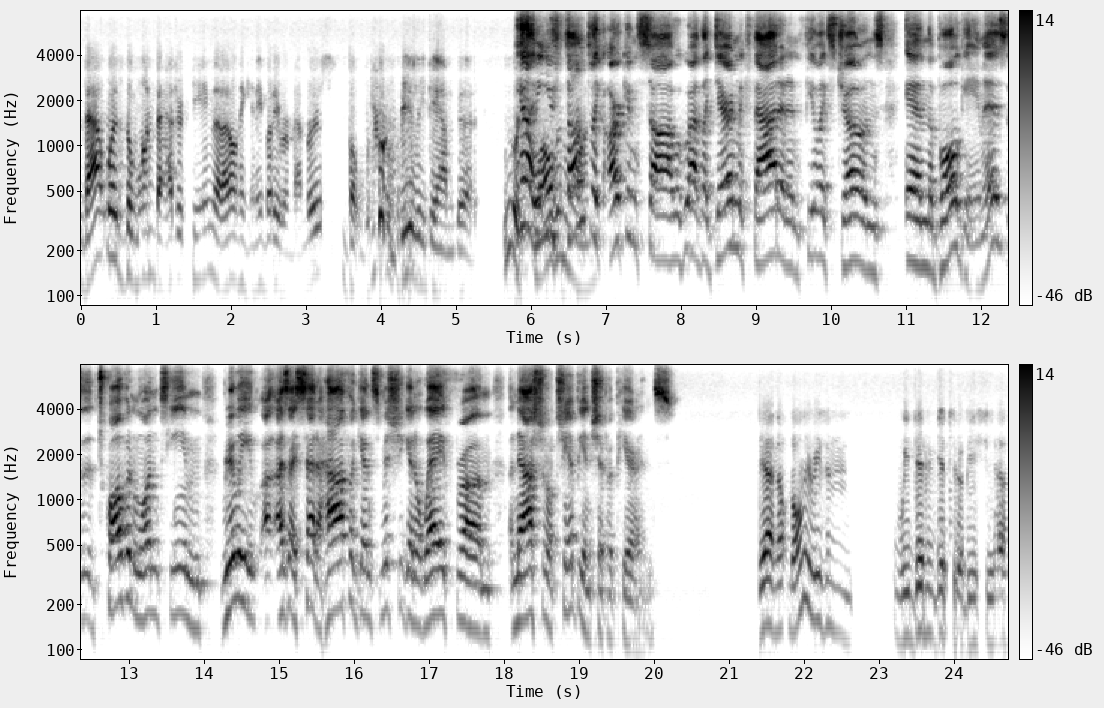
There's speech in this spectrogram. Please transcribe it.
that was the one Badger team that I don't think anybody remembers, but we were really damn good. We yeah, I mean, you thumped like Arkansas, who had like Darren McFadden and Felix Jones in the bowl game. It is a 12 and 1 team, really, uh, as I said, a half against Michigan away from a national championship appearance. Yeah, no, the only reason we didn't get to a BCS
